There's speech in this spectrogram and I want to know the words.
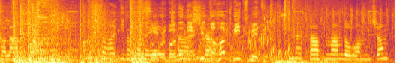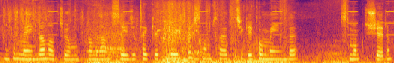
Kalan son daha gidiyor. Kafada Zorbanın işi daha bitmedi. Şunun etrafından dolanacağım. Çünkü main'den atıyor muhtemelen. Sage'i tek yakalayabilirsem sadece Gecko main'de. Smoke düşerim.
